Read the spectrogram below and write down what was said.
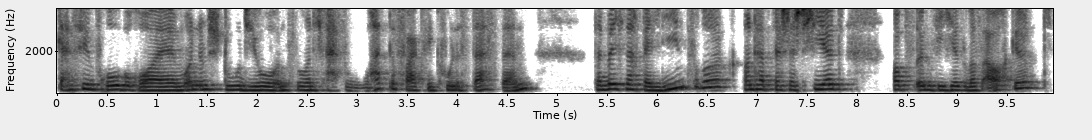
ganz vielen Proberäumen und im Studio und so. Und ich war so, what the fuck, wie cool ist das denn? Dann bin ich nach Berlin zurück und habe recherchiert, ob es irgendwie hier sowas auch gibt.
